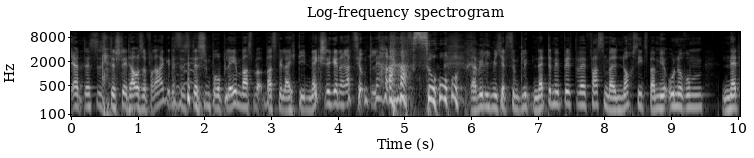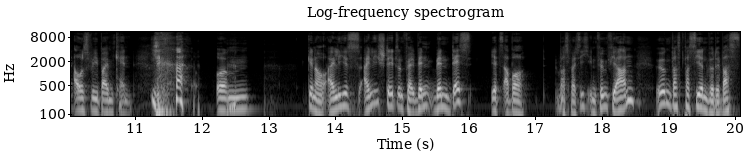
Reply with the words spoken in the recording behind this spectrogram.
Ja, das, ist, das steht außer Frage. Das ist, das ist ein Problem, was, was vielleicht die nächste Generation lernt. Ach so. Da will ich mich jetzt zum Glück nicht damit be- befassen, weil noch sieht's bei mir untenrum nett aus wie beim Ken. Ja. Ähm, genau, eigentlich ist, eigentlich steht und fällt. Wenn, wenn das jetzt aber, was weiß ich, in fünf Jahren irgendwas passieren würde, was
